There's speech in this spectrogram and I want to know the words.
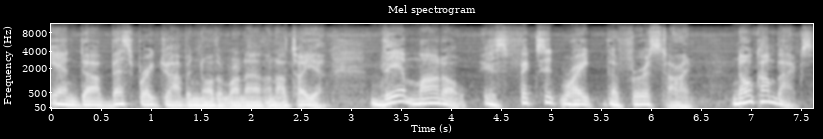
and uh, best brake job in Northern Rhode Island, I'll tell you. Their motto is fix it right the first time. No comebacks.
